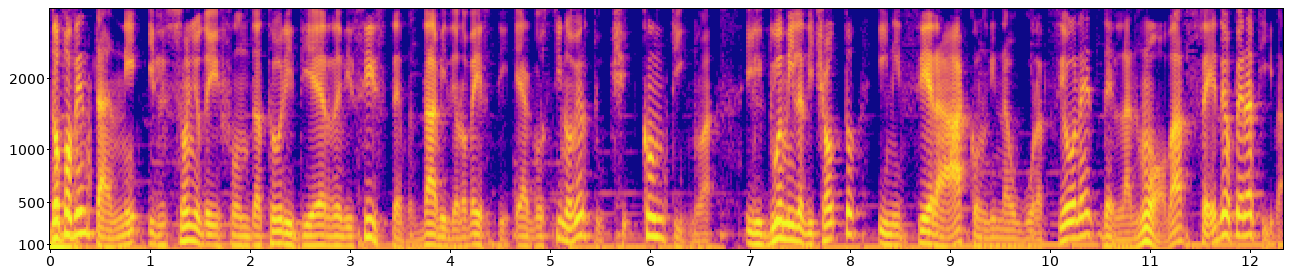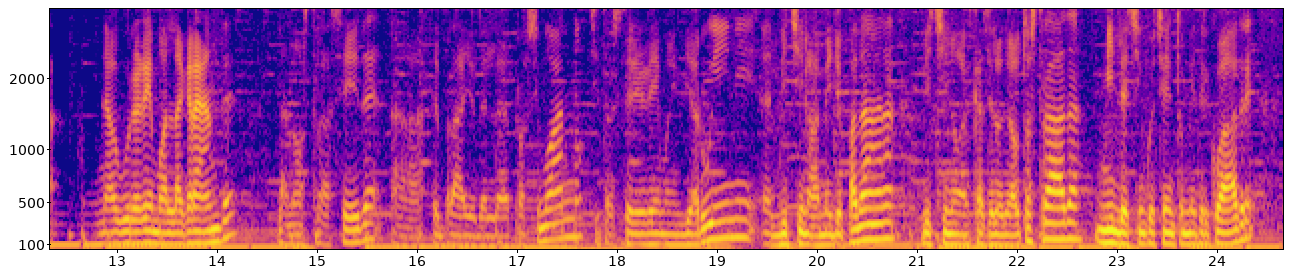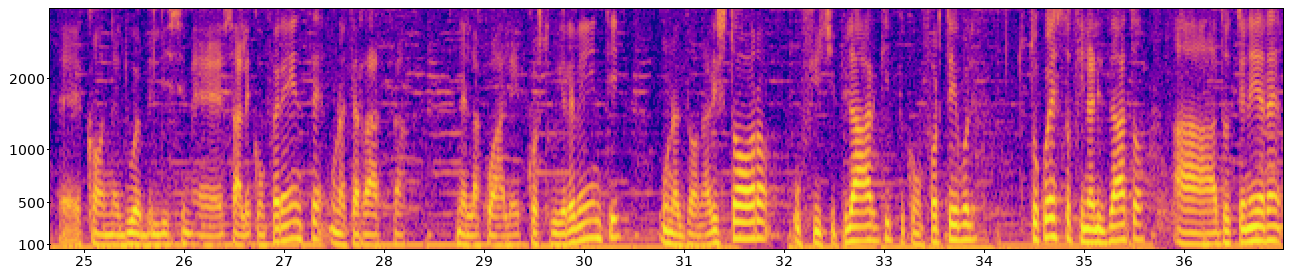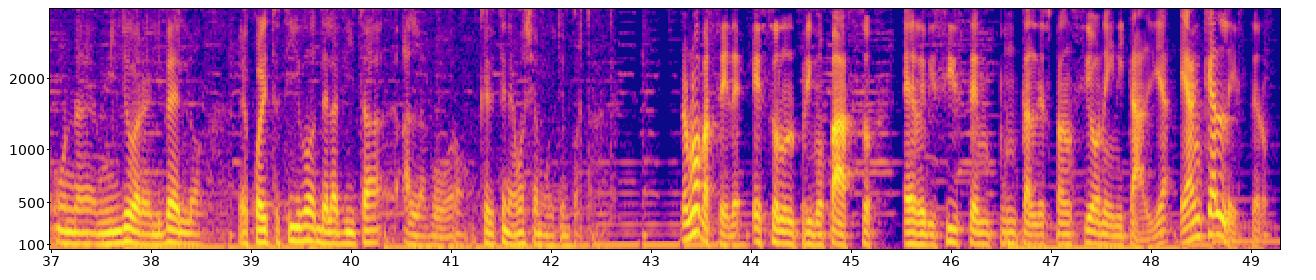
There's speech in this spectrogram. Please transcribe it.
Dopo vent'anni, il sogno dei fondatori di RV System, Davide Rovesti e Agostino Vertucci, continua. Il 2018 inizierà con l'inaugurazione della nuova sede operativa. Inaugureremo alla grande la nostra sede a febbraio del prossimo anno. Ci trasferiremo in via Ruini, eh, vicino alla Medio Padana, vicino al casello dell'autostrada, 1500 metri quadri, eh, con due bellissime sale conferenze, una terrazza nella quale costruire eventi, una zona ristoro, uffici più larghi, più confortevoli, tutto questo finalizzato ad ottenere un migliore livello eh, qualitativo della vita al lavoro, che riteniamo sia molto importante. La nuova sede è solo il primo passo, RV System punta all'espansione in Italia e anche all'estero.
